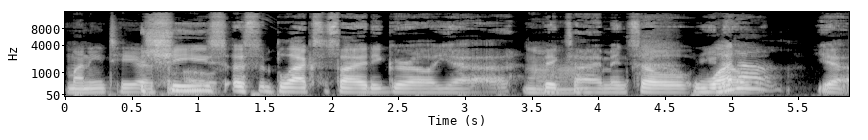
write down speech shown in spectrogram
money tea. Or she's old- a s- black society girl, yeah, big Uh-huh. time. And so you what? know, uh, yeah.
